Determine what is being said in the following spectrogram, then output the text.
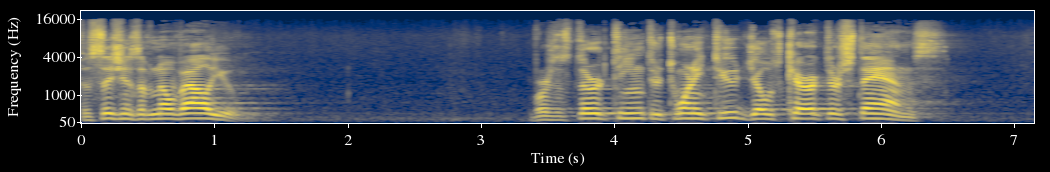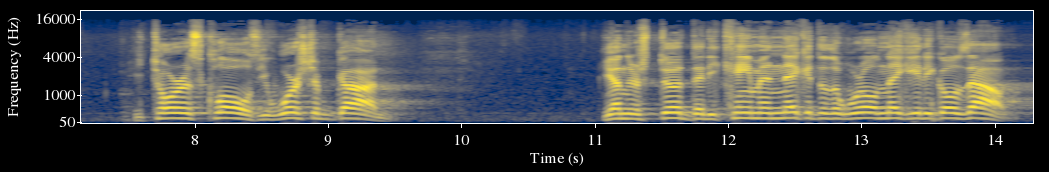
physicians of no value. Verses 13 through 22, Job's character stands. He tore his clothes, he worshiped God. He understood that he came in naked to the world, naked he goes out.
